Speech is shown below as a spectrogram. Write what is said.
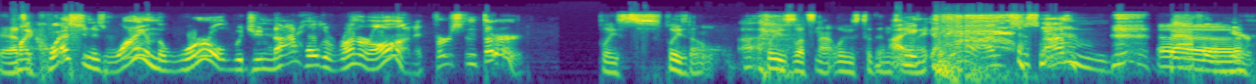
Yeah, my a- question is, why in the world would you not hold a runner on at first and third? please, please don't. Uh, Please let's not lose to them I, tonight. yeah, I'm just I'm baffled Uh, here.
